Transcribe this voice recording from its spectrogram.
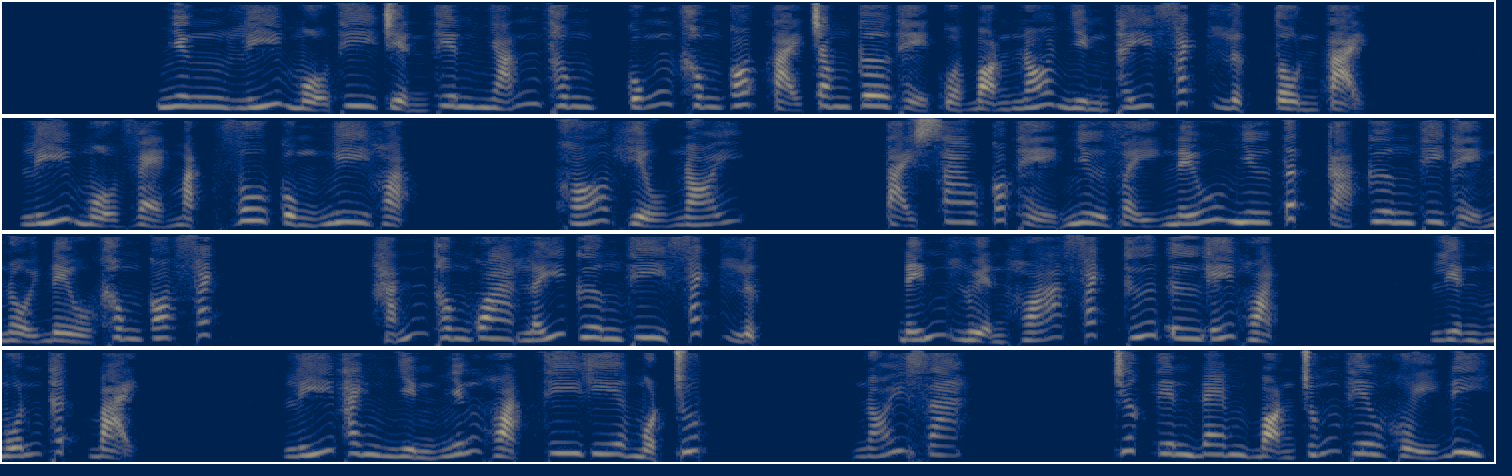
Nhưng Lý Mộ thi triển thiên nhãn thông cũng không có tại trong cơ thể của bọn nó nhìn thấy phách lực tồn tại. Lý Mộ vẻ mặt vô cùng nghi hoặc Khó hiểu nói. Tại sao có thể như vậy nếu như tất cả cương thi thể nội đều không có phách. Hắn thông qua lấy cương thi phách lực. Đến luyện hóa phách thứ tư kế hoạch. Liền muốn thất bại. Lý Thanh nhìn những hoạt thi kia một chút. Nói ra. Trước tiên đem bọn chúng thiêu hủy đi.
